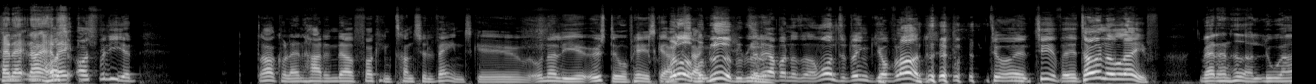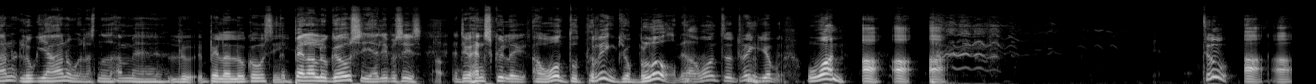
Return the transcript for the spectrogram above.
han er, nej, han er, også, fordi, at Dracula han har den der fucking transylvanske, øh, underlige østeuropæiske accent. Så det er bare noget I want to drink your blood to achieve eternal life. Hvad er det, han hedder? Lugiano, Lugiano eller sådan noget? Ham med... Lu- Bela Lugosi. Bella Lugosi, ja, lige præcis. Det er jo hans skyld, ikke? I want to drink your blood. I want to drink your... One, ah, ah, ah. Two, ah, ah,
